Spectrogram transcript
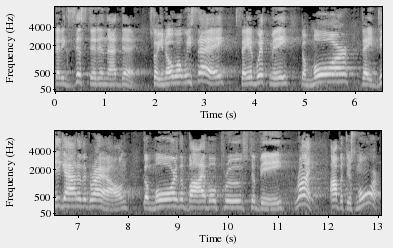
that existed in that day. So you know what we say? say it with me, the more they dig out of the ground, the more the Bible proves to be right. Ah, but there's more.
